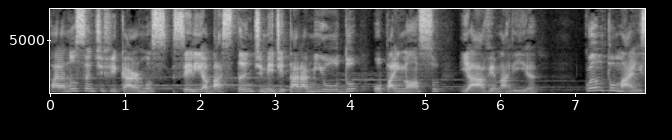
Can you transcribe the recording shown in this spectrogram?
para nos santificarmos, seria bastante meditar a miúdo o Pai Nosso e a Ave Maria. Quanto mais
